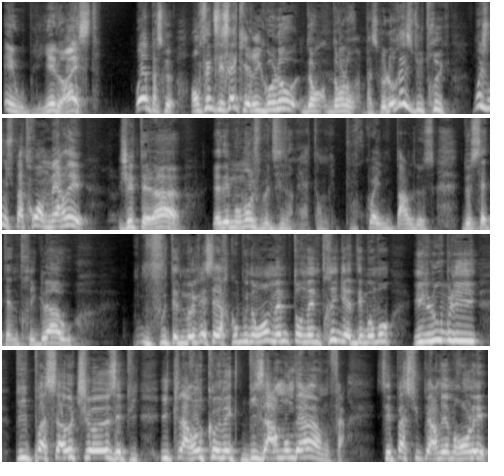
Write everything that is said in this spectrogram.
et oubliez le reste. Ouais, parce que en fait c'est ça qui est rigolo dans, le parce que le reste du truc, moi je me suis pas trop emmerdé. J'étais là, il y a des moments où je me disais non mais attends mais pourquoi il me parle de, ce- de cette intrigue là où vous foutez de le C'est-à-dire qu'au bout d'un moment, même ton intrigue, il y a des moments, il l'oublie, puis il passe à autre chose, et puis il te la reconnecte bizarrement derrière. Enfin, c'est pas super bien branlé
